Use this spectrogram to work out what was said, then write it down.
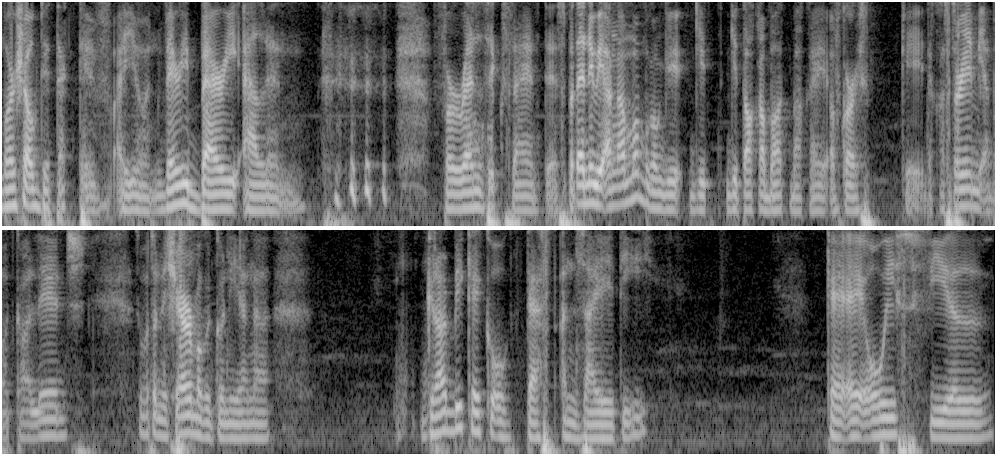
more siya og detective. Ayun. Very Barry Allen. Forensic scientist. But anyway, ang amo mo gi- gi-talk about ba kay, of course, kay naka-story me about college. So, mo ni share magud ko niya nga, grabe kay ko og test anxiety. Kay I always feel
